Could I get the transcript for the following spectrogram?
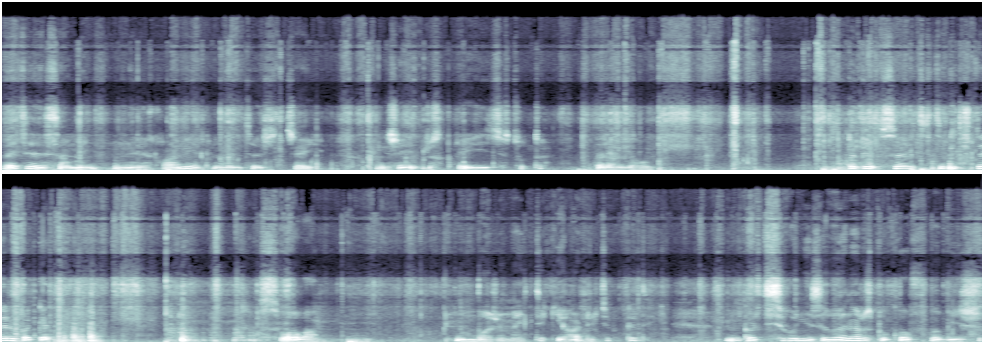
Давайте саме не гарний, як на мене, це цей. Він ще тут. Беремо його. Тобі це тільки 4 пакети. Слова. Боже мій, такі гарні ці пакети. Мені кажуть, сьогодні зелена розпаковка більше.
